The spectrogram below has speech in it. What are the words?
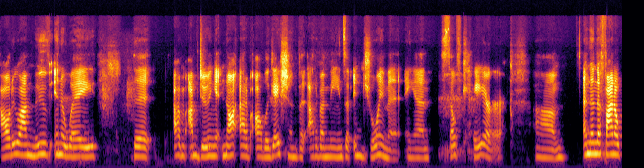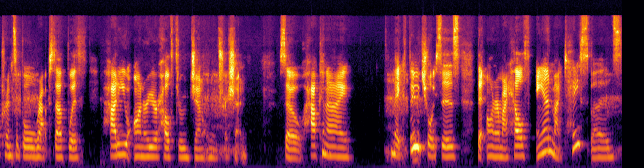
How do I move in a way that I'm, I'm doing it not out of obligation, but out of a means of enjoyment and self care? Um, and then the final principle wraps up with how do you honor your health through gentle nutrition? So, how can I make food choices that honor my health and my taste buds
